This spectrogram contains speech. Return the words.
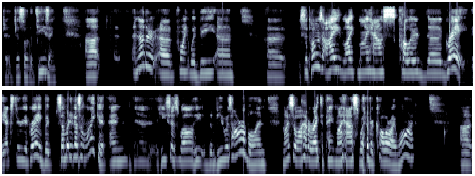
j- just sort of teasing. Uh, another uh, point would be uh, suppose I like my house colored uh, gray, the exterior gray, but somebody doesn't like it, and uh, he says, "Well, he, the view is horrible," and, and I say, well, "I have a right to paint my house whatever color I want." Uh,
